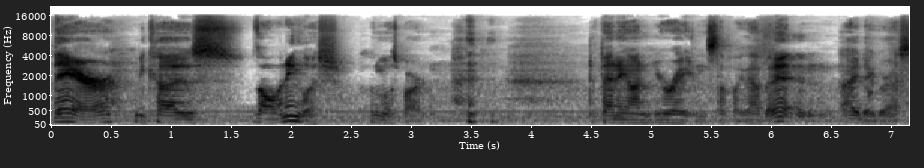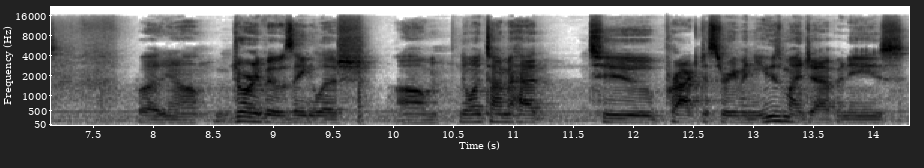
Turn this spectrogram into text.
there because it's all in English for the most part. depending on your rate and stuff like that. But it, I digress. But you know, majority of it was English. Um, the only time I had to practice or even use my Japanese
